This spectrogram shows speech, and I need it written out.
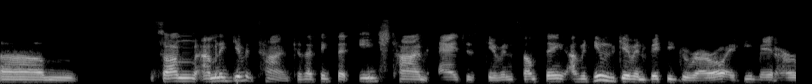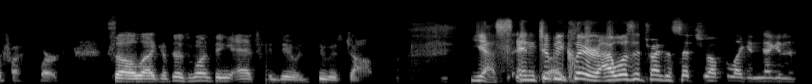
Um, so I'm I'm gonna give it time because I think that each time Edge is given something, I mean he was given Vickie Guerrero and he made her fucking work. So like if there's one thing Edge can do, it's do his job. Yes, and to be clear, I wasn't trying to set you up for like a negative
